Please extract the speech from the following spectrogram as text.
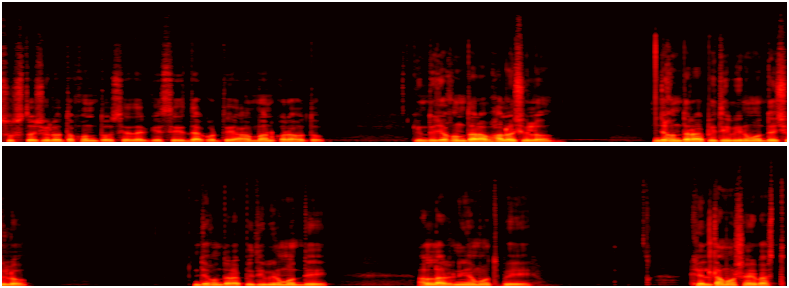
সুস্থ ছিল, তখন তো সেদেরকে সেজদা করতে আহ্বান করা হতো। কিন্তু যখন তারা ভালো ছিল, যখন তারা পৃথিবীর মধ্যে ছিল যখন তারা পৃথিবীর মধ্যে আল্লাহর নিয়ামত পেয়ে খেলতামশায় ব্যস্ত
